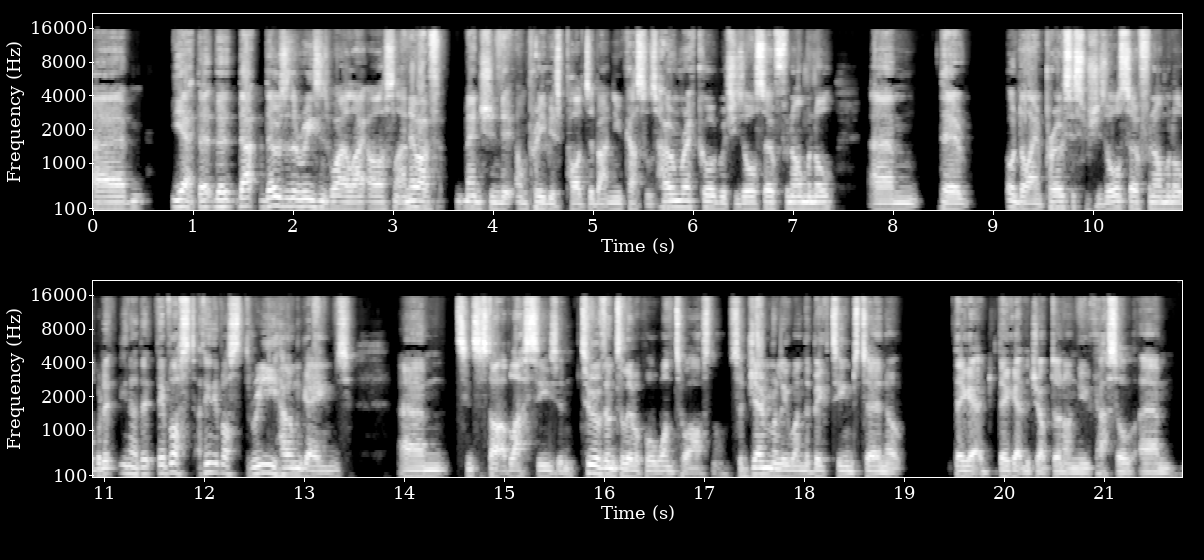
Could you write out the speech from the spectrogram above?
um, yeah, the, the, that those are the reasons why I like Arsenal. I know I've mentioned it on previous pods about Newcastle's home record, which is also phenomenal. Um, their underlying process, which is also phenomenal. But it, you know, they, have lost. I think they've lost three home games um, since the start of last season. Two of them to Liverpool, one to Arsenal. So generally, when the big teams turn up, they get they get the job done on Newcastle. Um,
